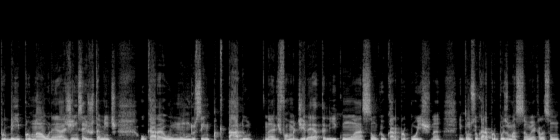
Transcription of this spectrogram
pro bem e pro mal, né? A agência é justamente o cara, o mundo ser impactado né, de forma direta ali com a ação que o cara propôs, né? Então, se o cara propôs uma ação e aquela ação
